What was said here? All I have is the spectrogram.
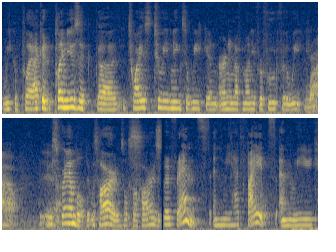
we could play. I could play music uh, twice, two evenings a week, and earn enough money for food for the week. Wow. Yeah. We scrambled. It was hard. It was also hard. We were friends, and we had fights, and we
